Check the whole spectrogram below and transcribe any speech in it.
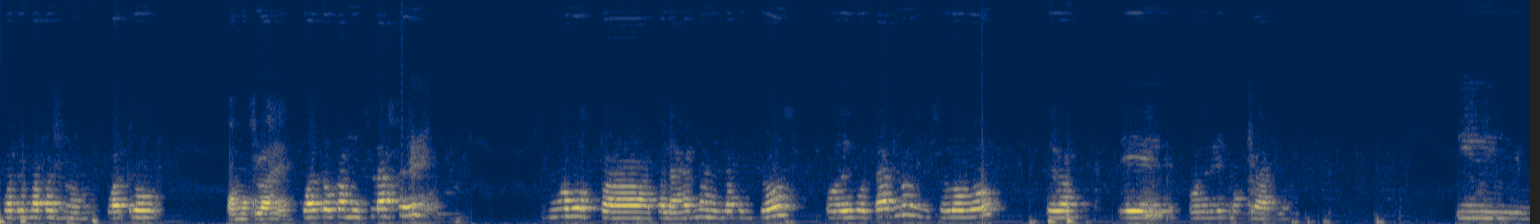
cuatro mapas no, cuatro, Camuflaje. cuatro camuflajes nuevos para las armas de Black Ops 2, podéis votarlos y solo dos se van, eh, podréis. Y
